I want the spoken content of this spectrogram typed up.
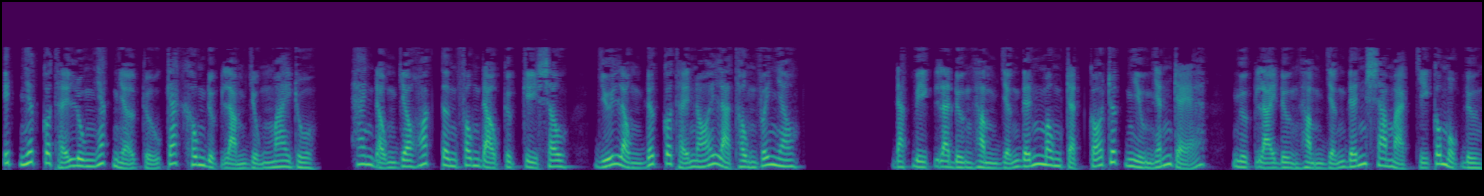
ít nhất có thể luôn nhắc nhở cửu các không được lạm dụng mai rùa. Hang động do Hoắc Tân Phong đào cực kỳ sâu, dưới lòng đất có thể nói là thông với nhau. Đặc biệt là đường hầm dẫn đến mông trạch có rất nhiều nhánh rẽ, ngược lại đường hầm dẫn đến sa mạc chỉ có một đường.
